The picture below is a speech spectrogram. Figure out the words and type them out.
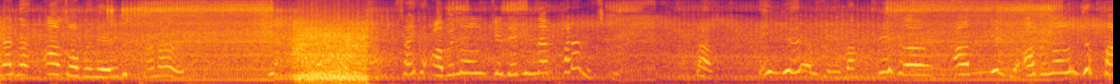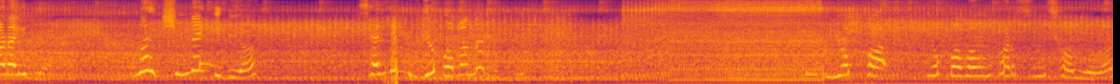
Zaten az aboneli bir kanalız. Abone- Sanki abone olunca dediğinden para mı çıkıyor? Bak ben diyorum ki bak mesela abim diyor ki abone olunca para gidiyor. Ulan kimden gidiyor? Senden mi gidiyor babandan mı gidiyor? Yok pa yok babamın parasını çalıyorlar.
